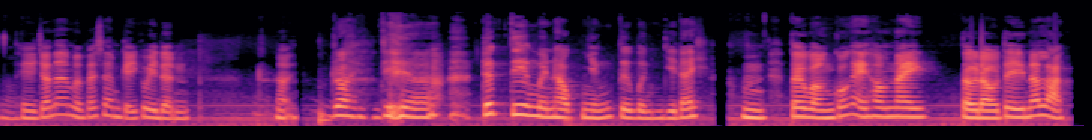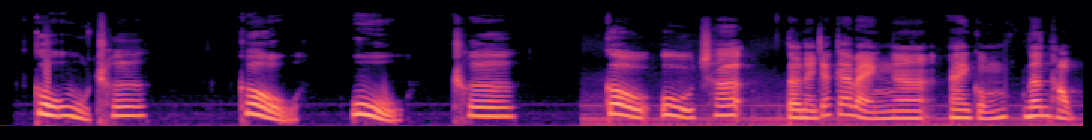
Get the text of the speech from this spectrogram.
ừ. ừ. Thì cho nên mình phải xem kỹ quy định Rồi, Rồi thì, ờ, trước tiên mình học những từ vựng gì đây? Ừ. Từ vựng của ngày hôm nay Từ đầu tiên đó là Câu ủ chơ Câu ủ 车 Câu u chơ Từ này chắc các bạn uh, ai cũng nên học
